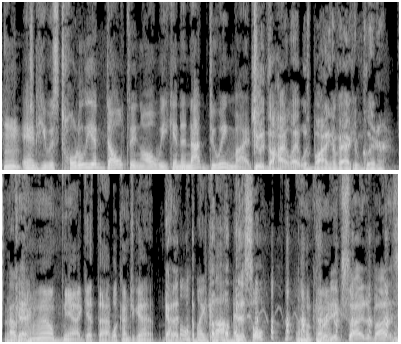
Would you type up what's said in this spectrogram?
Hmm. and he was totally adulting all weekend and not doing much. Dude, the highlight was buying a vacuum cleaner. Okay. Well, yeah, I get that. What kind you get? Got a, Oh, my a- a- God. a Bissell. Okay. Pretty excited about it.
